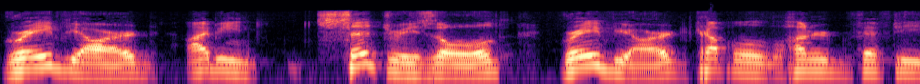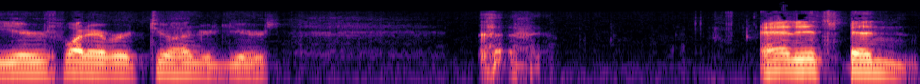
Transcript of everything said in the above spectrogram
graveyard, I mean centuries old graveyard, couple of 150 years, whatever, 200 years. and it's been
